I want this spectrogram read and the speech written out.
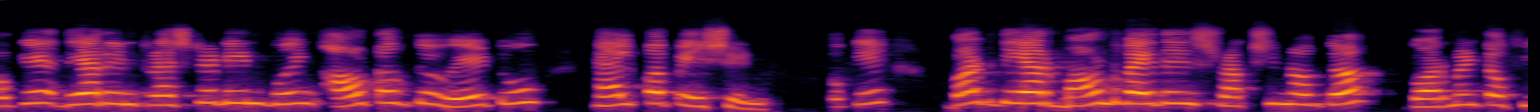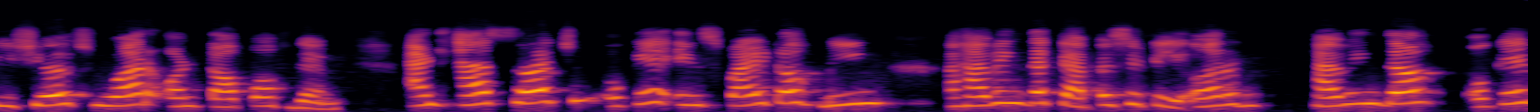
okay they are interested in going out of the way to help a patient. Okay? But they are bound by the instruction of the government officials who are on top of them. And as such okay in spite of being having the capacity or having the okay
